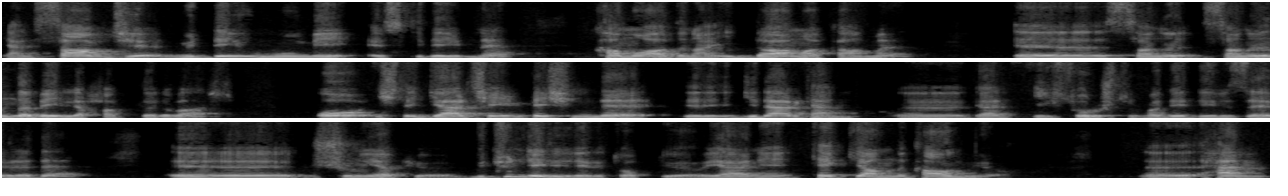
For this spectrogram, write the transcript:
Yani savcı, müdde umumi eski deyimle kamu adına iddia makamı e, sanı, sanığın da belli hakları var. O işte gerçeğin peşinde e, giderken e, yani ilk soruşturma dediğiniz evrede e, şunu yapıyor. Bütün delilleri topluyor. Yani tek yanlı kalmıyor. E, hem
